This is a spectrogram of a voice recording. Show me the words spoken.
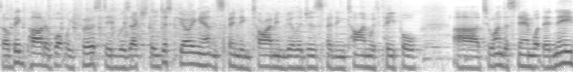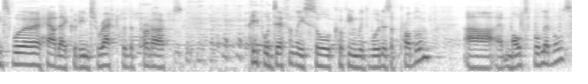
So a big part of what we first did was actually just going out and spending time in villages, spending time with people uh, to understand what their needs were, how they could interact with the product. People definitely saw cooking with wood as a problem uh, at multiple levels,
